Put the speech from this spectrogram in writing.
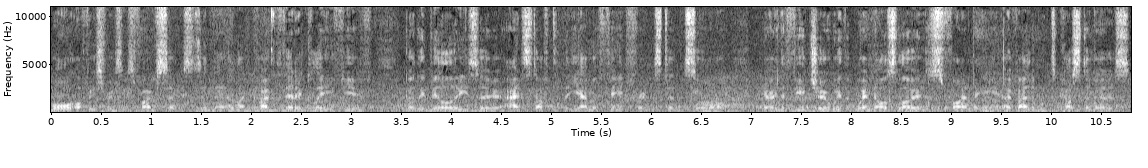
more office 365 services in there. Like hypothetically if you've got the ability to add stuff to the Yammer feed, for instance, or you know, in the future with when Oslo is finally available to customers,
